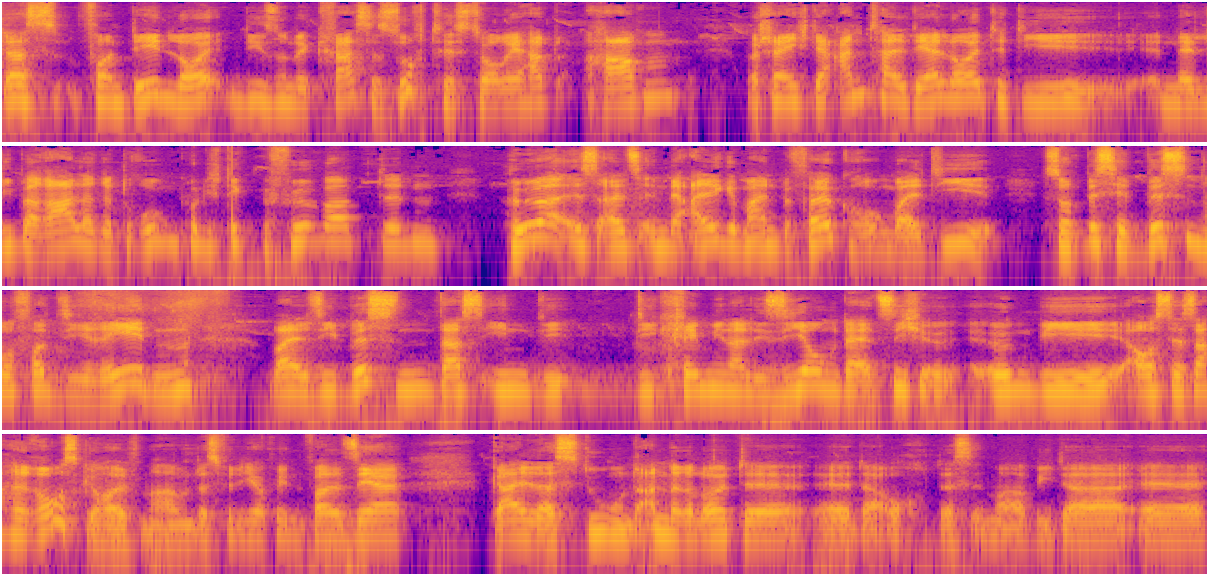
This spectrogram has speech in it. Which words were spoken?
dass von den Leuten, die so eine krasse Suchthistorie hat, haben, wahrscheinlich der Anteil der Leute, die eine liberalere Drogenpolitik befürworten, höher ist als in der allgemeinen Bevölkerung, weil die so ein bisschen wissen, wovon sie reden, weil sie wissen, dass ihnen die, die Kriminalisierung da jetzt nicht ir- irgendwie aus der Sache rausgeholfen haben. Das finde ich auf jeden Fall sehr geil, dass du und andere Leute äh, da auch das immer wieder äh,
